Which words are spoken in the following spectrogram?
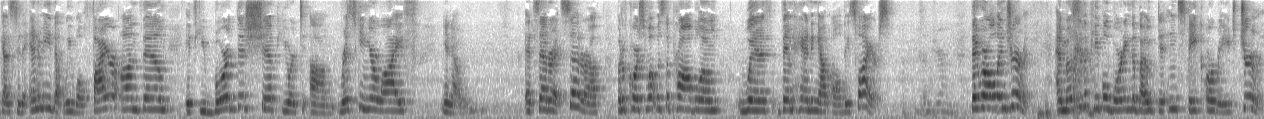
guns to the enemy, that we will fire on them. If you board this ship, you're t- um, risking your life, you know, etc., etc. But of course, what was the problem with them handing out all these flyers? They were all in German. And most of the people boarding the boat didn't speak or read German.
